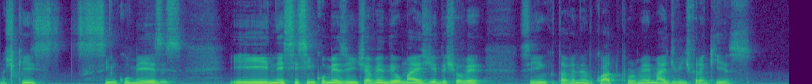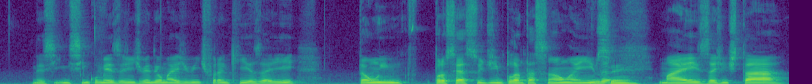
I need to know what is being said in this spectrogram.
acho que cinco meses, e nesses cinco meses a gente já vendeu mais de, deixa eu ver, cinco, tá vendendo quatro por mês, mais de 20 franquias. Nesse, em cinco meses a gente vendeu mais de 20 franquias aí, estão em processo de implantação ainda, Sim. mas a gente está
